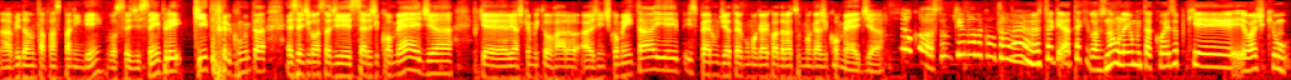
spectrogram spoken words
A vida não tá fácil pra ninguém, você de sempre. Quinta pergunta é se a gente gosta de séries de comédia, porque acho que é muito raro a gente comentar e espera um dia ter algum mangá quadrado sobre mangás de comédia. Eu gosto, não tenho nada contra. É, até que, até que gosto. Não leio muita coisa porque eu acho que o,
